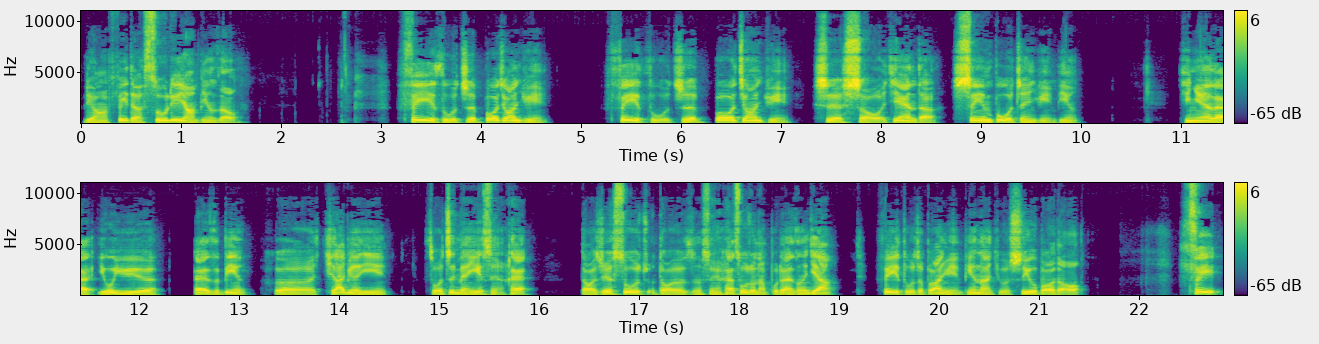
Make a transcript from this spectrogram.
两肺的粟粒样病灶。肺组织包浆菌，肺组织包浆菌是少见的深部真菌病。近年来，由于艾滋病和其他病因所致免疫损害，导致宿主导致损害宿主呢不断增加，肺组织包浆菌病呢就时有报道。肺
